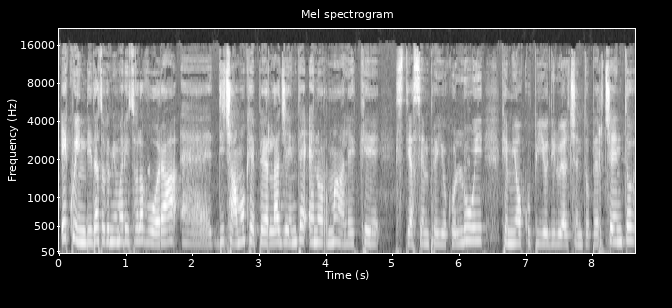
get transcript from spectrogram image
E quindi, dato che mio marito lavora, eh, diciamo che per la gente è normale che stia sempre io con lui, che mi occupi io di lui al 100%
